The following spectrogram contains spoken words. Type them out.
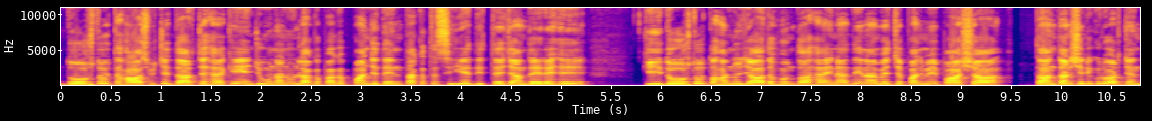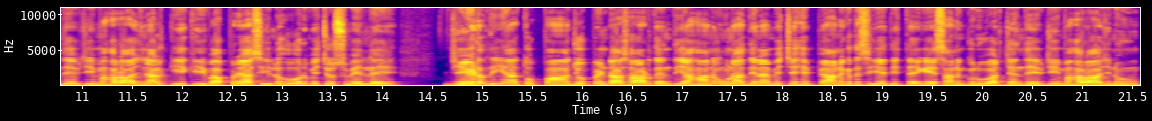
ਦੋਸਤੋ, ਇਤਿਹਾਸ ਵਿੱਚ ਦਰਜ ਹੈ ਕਿ ਇੰਜ ਉਹਨਾਂ ਨੂੰ ਲਗਭਗ 5 ਦਿਨ ਤੱਕ ਤਸੀਹੇ ਦਿੱਤੇ ਜਾਂਦੇ ਰਹੇ। ਕੀ ਦੋਸਤੋ, ਤੁਹਾਨੂੰ ਯਾਦ ਹੁੰਦਾ ਹੈ ਇਹਨਾਂ ਦਿਨਾਂ ਵਿੱਚ ਪੰਜਵੇਂ ਪਾਤਸ਼ਾਹ? ਧੰਨ ਧੰਨ ਸ੍ਰੀ ਗੁਰੂ ਅਰਜਨ ਦੇਵ ਜੀ ਮਹਾਰਾਜ ਨਾਲ ਕੀ ਕੀ ਵਾਪਰਿਆ ਸੀ ਲਾਹੌਰ ਵਿੱਚ ਉਸ ਵੇਲੇ? ਜੇਠ ਦੀਆਂ ਧੁੱਪਾਂ ਜੋ ਪਿੰਡਾਂ ਸਾੜ ਦਿੰਦੀਆਂ ਹਨ, ਉਹਨਾਂ ਦਿਨਾਂ ਵਿੱਚ ਇਹ ਭਿਆਨਕ ਤਸੀਹੇ ਦਿੱਤੇ ਗਏ ਸਨ ਗੁਰੂ ਅਰਜਨ ਦੇਵ ਜੀ ਮਹਾਰਾਜ ਨੂੰ।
